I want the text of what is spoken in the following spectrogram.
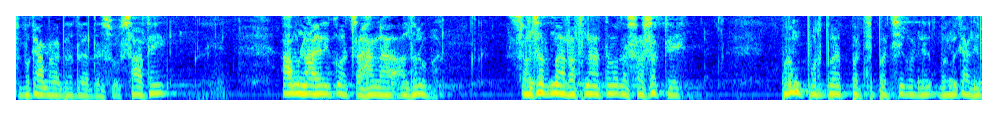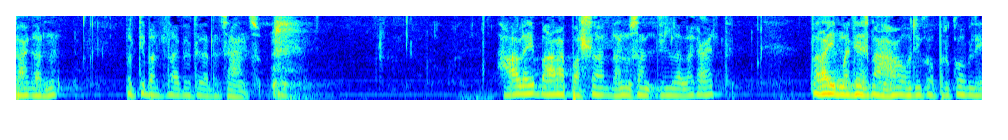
शुभकामना व्यक्त गर्दछु। साथै आम नागरिकको चाहना अनुरूप संसदमा रचनात्मक र सशक्त पूर्व पछि पछिको नि- भूमिका निर्वाह गर्न प्रतिबद्धता व्यक्त गर्न चाहन्छु। हालै बाह्र पर्सा धनुषा जिल्ला लगायत तराई मधेसमा हावाहुरीको प्रकोपले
